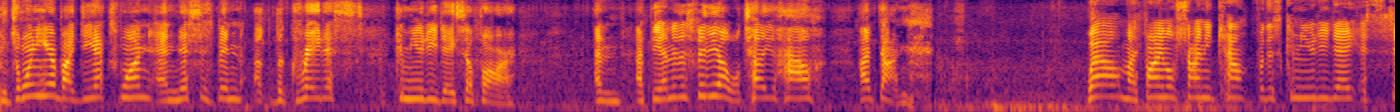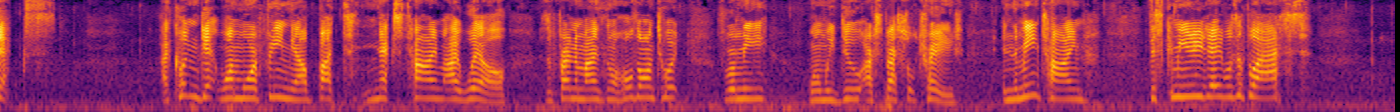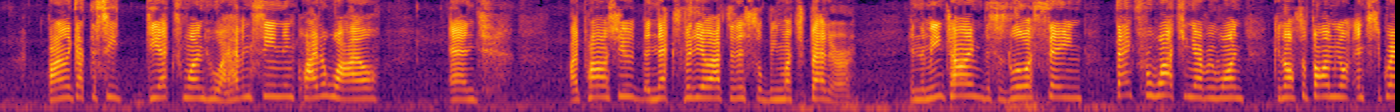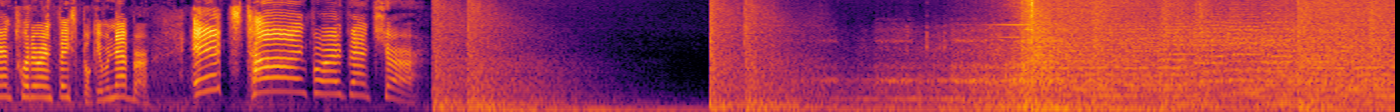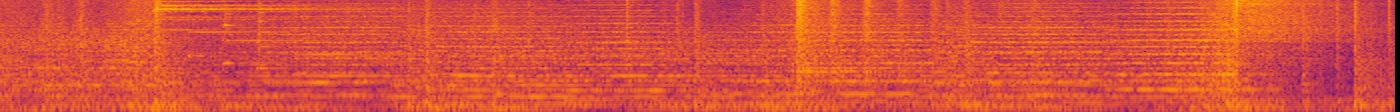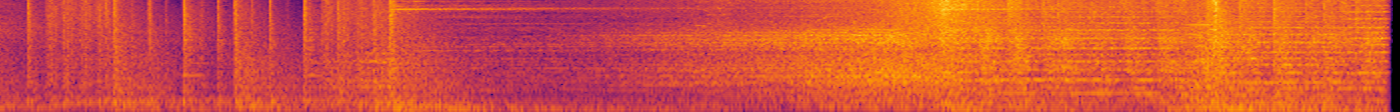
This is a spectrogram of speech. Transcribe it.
I'm joined here by DX1, and this has been uh, the greatest community day so far. And at the end of this video, we'll tell you how I've done. Well, my final shiny count for this community day is six. I couldn't get one more female, but next time I will. As a friend of mine's gonna hold on to it for me when we do our special trade. In the meantime, this community day was a blast. Finally got to see DX1, who I haven't seen in quite a while. And I promise you, the next video after this will be much better. In the meantime, this is Lewis saying, thanks for watching, everyone. You can also follow me on Instagram, Twitter, and Facebook. And remember, it's time for adventure!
